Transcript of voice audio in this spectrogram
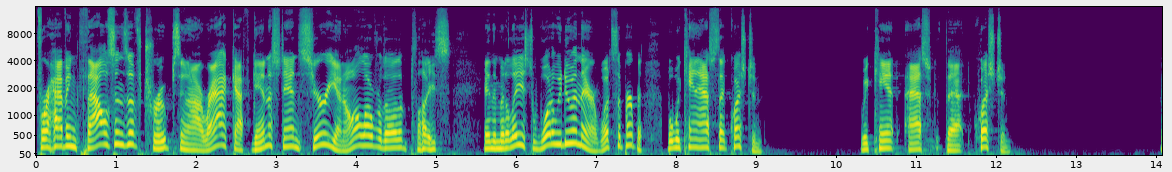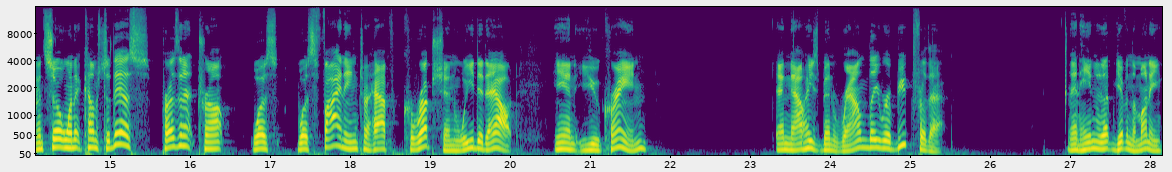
for having thousands of troops in Iraq, Afghanistan, Syria, and all over the place in the Middle East? What are we doing there? What's the purpose? But we can't ask that question. We can't ask that question. And so when it comes to this, President Trump was was fighting to have corruption weeded out in Ukraine. And now he's been roundly rebuked for that. And he ended up giving the money,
